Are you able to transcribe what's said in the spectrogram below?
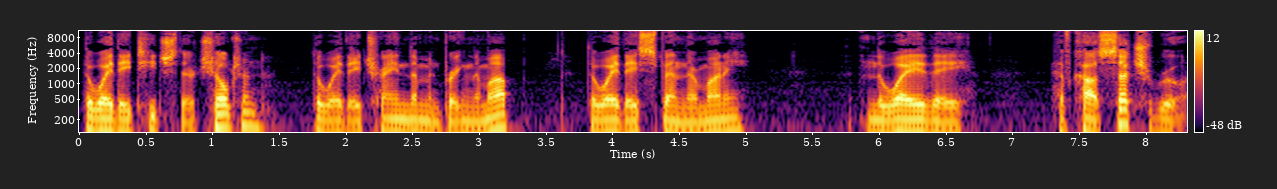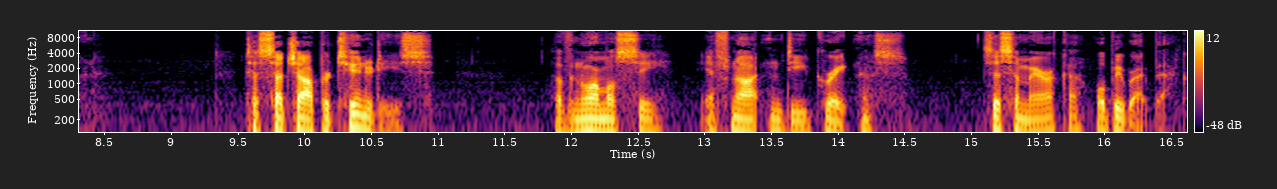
The way they teach their children, the way they train them and bring them up, the way they spend their money, and the way they have caused such ruin to such opportunities of normalcy, if not indeed greatness. Is this America? We'll be right back.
